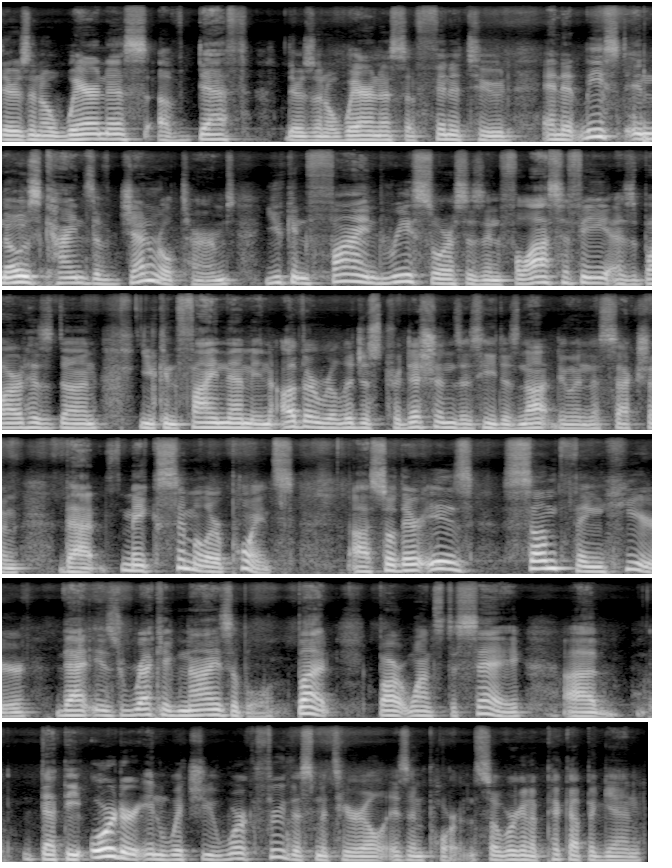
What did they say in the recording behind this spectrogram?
there's an awareness of death there's an awareness of finitude, and at least in those kinds of general terms, you can find resources in philosophy, as Barth has done. You can find them in other religious traditions, as he does not do in this section, that make similar points. Uh, so there is something here that is recognizable. But Barth wants to say uh, that the order in which you work through this material is important. So we're going to pick up again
